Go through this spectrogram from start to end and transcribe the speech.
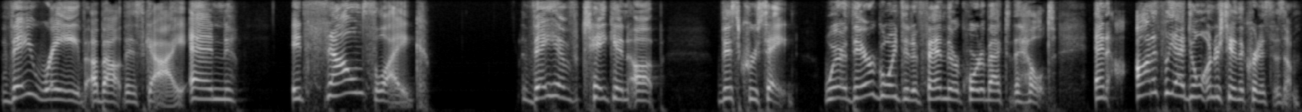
they rave about this guy. And it sounds like they have taken up this crusade where they're going to defend their quarterback to the hilt. And honestly, I don't understand the criticism.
